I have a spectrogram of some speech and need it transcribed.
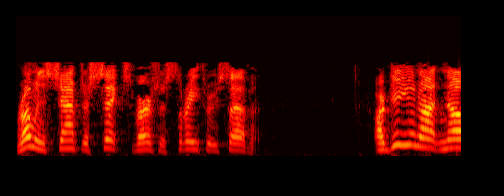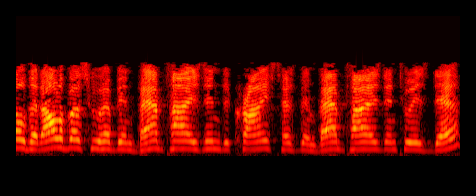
Romans chapter 6, verses 3 through 7. Or do you not know that all of us who have been baptized into Christ has been baptized into his death?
